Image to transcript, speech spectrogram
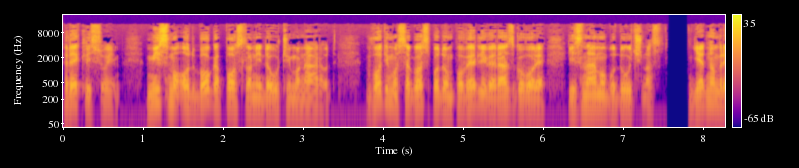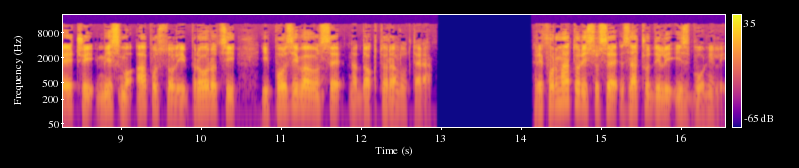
Rekli su im, mi smo od Boga poslani da učimo narod, vodimo sa gospodom poverljive razgovore i znamo budućnost. Jednom reči, mi smo apostoli i proroci i pozivamo se na doktora Lutera. Reformatori su se začudili i zbunili.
